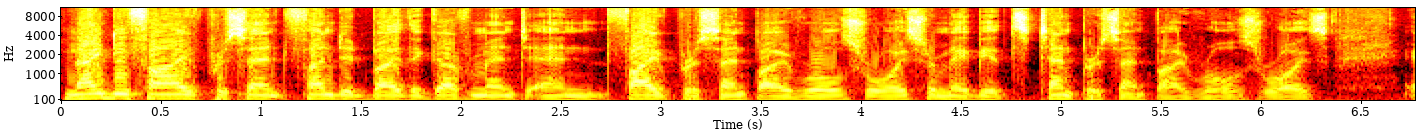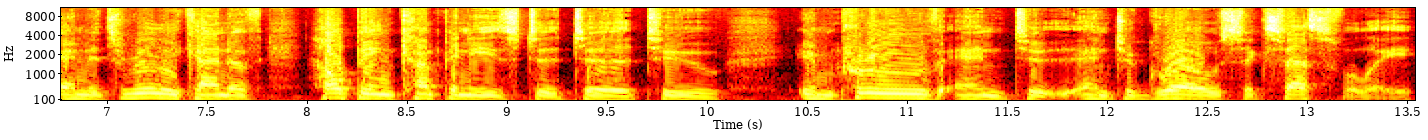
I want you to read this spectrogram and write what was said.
ninety-five percent funded by the government and five percent by Rolls-Royce, or maybe it's ten percent by Rolls-Royce, and it's really kind of helping companies to to to improve and to and to grow successfully.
